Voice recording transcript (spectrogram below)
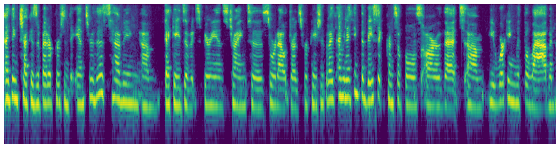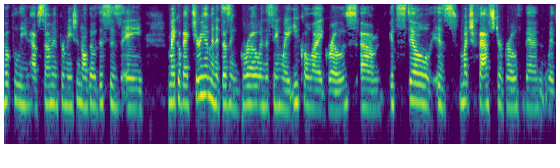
I think Chuck is a better person to answer this, having um, decades of experience trying to sort out drugs for patients. But I, I mean, I think the basic principles are that um, you working with the lab, and hopefully you have some information. Although this is a mycobacterium and it doesn't grow in the same way E. coli grows, um, it still is much faster growth than with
